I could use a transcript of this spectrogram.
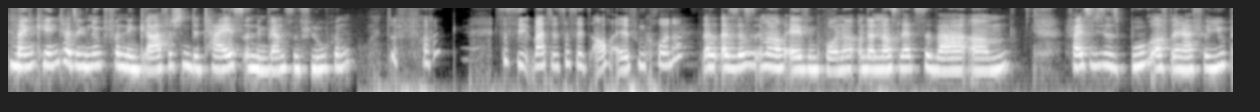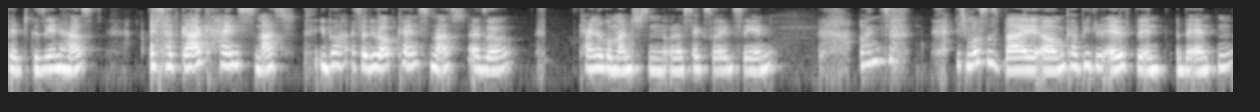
mein Kind hatte genug von den grafischen Details und dem ganzen Fluchen. What the fuck? Ist das die, warte, ist das jetzt auch Elfenkrone? Das, also das ist immer noch Elfenkrone. Und dann das letzte war, ähm, falls du dieses Buch auf deiner For You-Page gesehen hast, es hat gar keinen Smash. Über, es hat überhaupt keinen Smash. Also keine romantischen oder sexuellen Szenen. Und ich muss es bei ähm, Kapitel 11 beenden.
